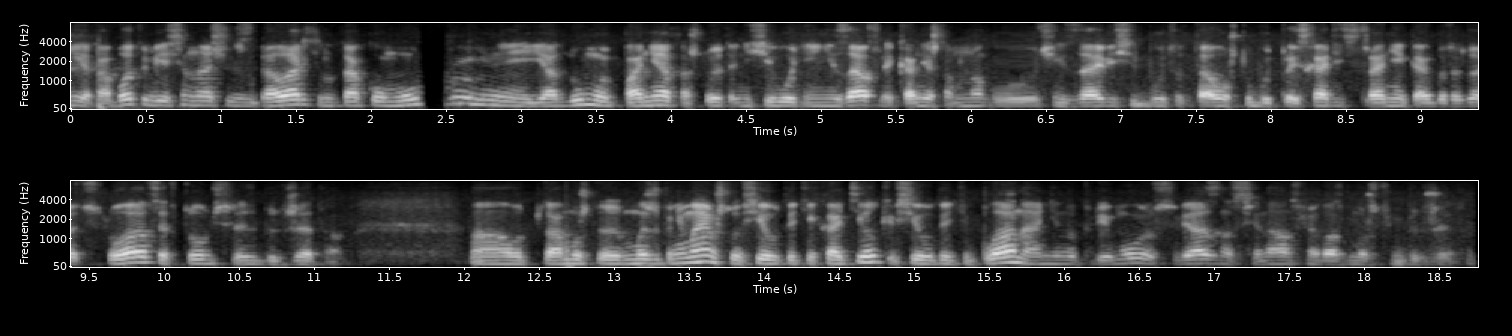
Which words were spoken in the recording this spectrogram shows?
Нет, об этом, если начали разговаривать на таком уровне, я думаю, понятно, что это не сегодня и не завтра. И, конечно, много очень зависит будет от того, что будет происходить в стране, как будет эта ситуация, в том числе с бюджетом. А, вот, потому что мы же понимаем, что все вот эти хотелки, все вот эти планы, они напрямую связаны с финансовыми возможностями бюджета.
